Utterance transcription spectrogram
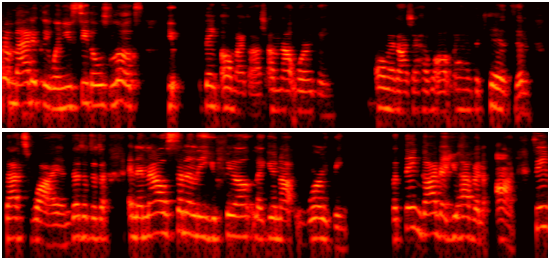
automatically, when you see those looks, you think, "Oh my gosh, I'm not worthy. Oh my gosh, I have all, I have the kids, and that's why." And da da da da. And then now suddenly you feel like you're not worthy. But thank God that you have an aunt. See,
